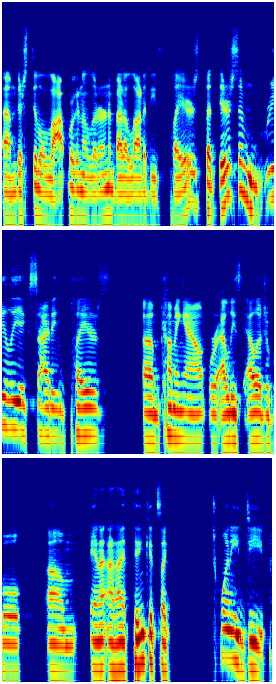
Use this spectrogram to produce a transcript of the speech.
um, there's still a lot we're going to learn about a lot of these players, but there's some really exciting players um, coming out or at least eligible. Um, and, and I think it's like 20 deep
